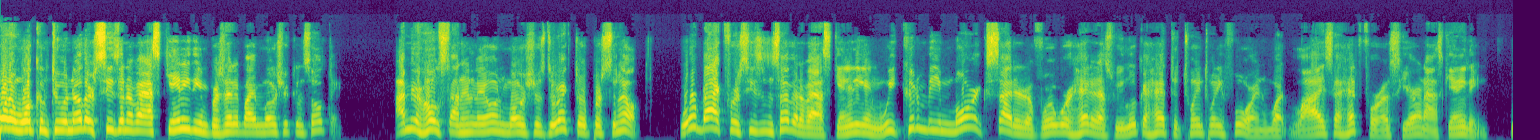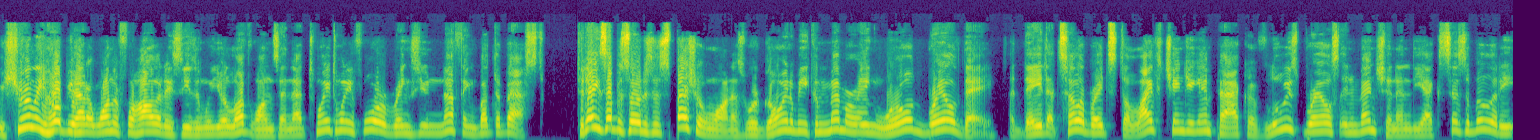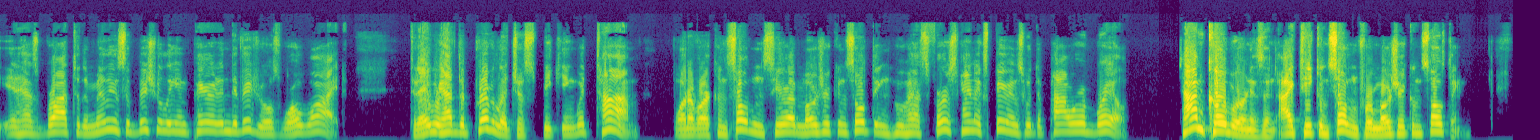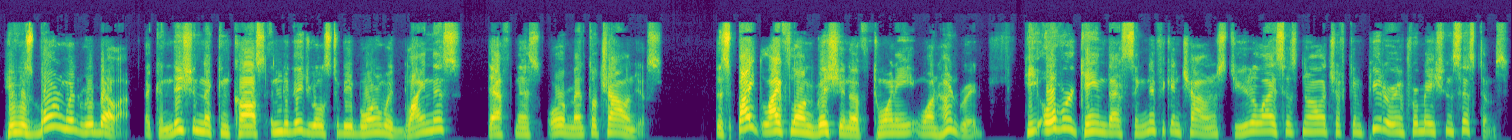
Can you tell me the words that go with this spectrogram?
everyone, and welcome to another season of Ask Anything presented by Moser Consulting. I'm your host, Angel Leon, Moser's Director of Personnel. We're back for season seven of Ask Anything, and we couldn't be more excited of where we're headed as we look ahead to 2024 and what lies ahead for us here on Ask Anything. We surely hope you had a wonderful holiday season with your loved ones and that 2024 brings you nothing but the best. Today's episode is a special one as we're going to be commemorating World Braille Day, a day that celebrates the life changing impact of Louis Braille's invention and the accessibility it has brought to the millions of visually impaired individuals worldwide. Today, we have the privilege of speaking with Tom, one of our consultants here at Moser Consulting, who has firsthand experience with the power of Braille. Tom Coburn is an IT consultant for Moser Consulting. He was born with rubella, a condition that can cause individuals to be born with blindness, deafness, or mental challenges. Despite lifelong vision of 2100, he overcame that significant challenge to utilize his knowledge of computer information systems.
